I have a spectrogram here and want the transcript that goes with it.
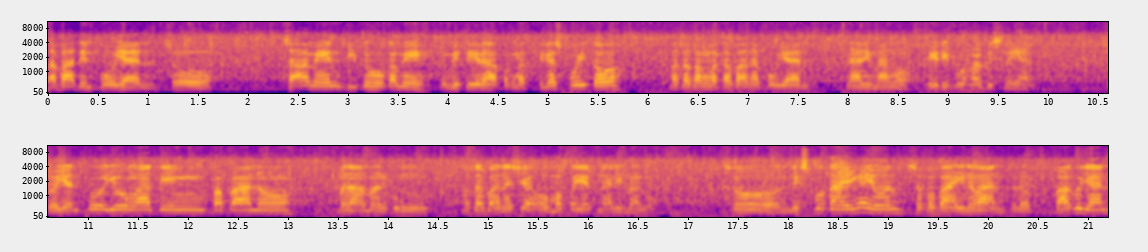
taba din po yan. So, sa amin, dito ho kami tumitira. Pag matigas po ito, matabang mataba na po yan na limango. Ready for harvest na yan. So, yan po yung ating papano malaman kung mataba na siya o mapayat na limango. So, next po tayo ngayon sa babae naman. Pero bago yan,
